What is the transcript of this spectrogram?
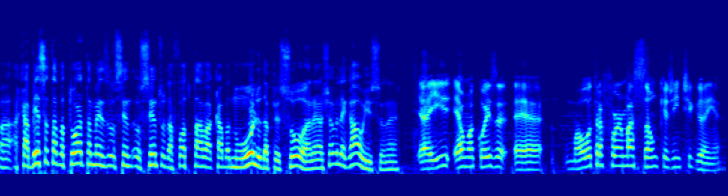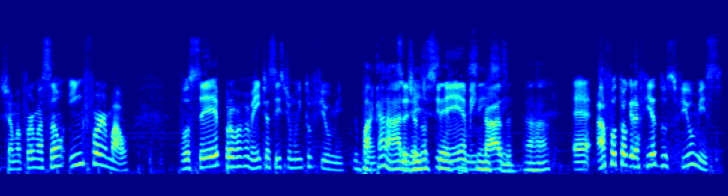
A, cabeça tava torta, mas o, centro, o centro da foto tava, acaba no olho da pessoa, né? Eu achava legal isso, né? E aí é uma coisa, é uma outra formação que a gente ganha. Chama formação informal. Você provavelmente assiste muito filme. Pra né? caralho, Seja no cinema, sim, em casa. Sim. Uhum. É, a fotografia dos filmes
